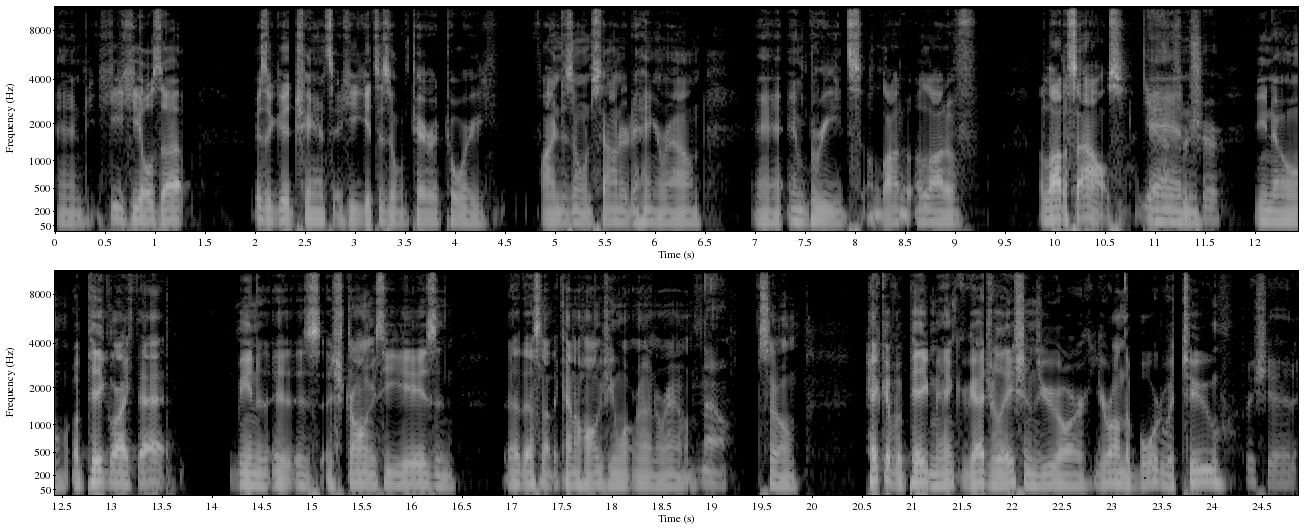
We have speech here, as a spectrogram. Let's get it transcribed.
and he heals up there's a good chance that he gets his own territory, finds his own sounder to hang around, and, and breeds a lot of a lot of a lot of sows. Yeah, and, for sure. You know, a pig like that, being as as strong as he is, and that, that's not the kind of hogs you want running around. No. So, heck of a pig, man! Congratulations, you are you're on the board with two Appreciate it.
